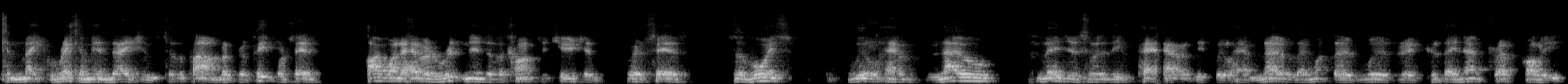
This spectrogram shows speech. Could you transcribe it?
can make recommendations to the parliament. But people said, I want to have it written into the constitution where it says the voice will have no legislative powers. It will have no, they want those words because they don't trust pollies,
